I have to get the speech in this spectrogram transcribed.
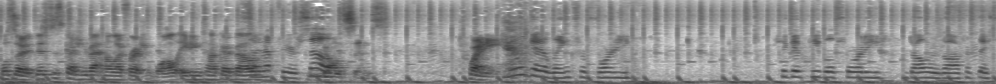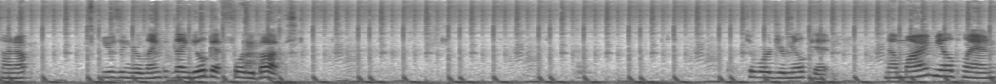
Also, this discussion about HelloFresh while eating Taco Bell. sign up for yourself, Nonsense. Twenty. you'll get a link for forty to give people forty dollars off if they sign up using your link. Then you'll get forty bucks toward your meal kit. Now my meal plan,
